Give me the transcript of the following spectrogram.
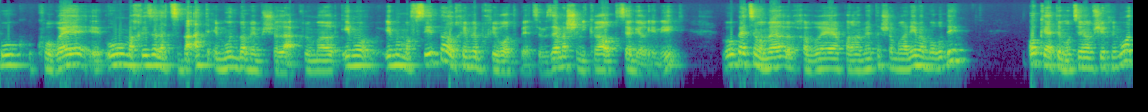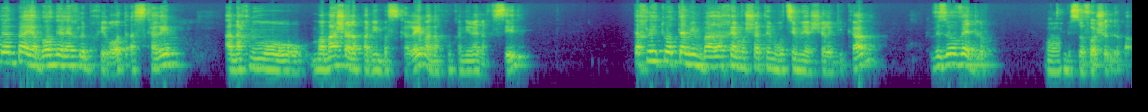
הוא קורא, הוא מכריז על הצבעת אמון בממשלה, כלומר, אם הוא, אם הוא מפסיד בה, הולכים לבחירות בעצם, זה מה שנקרא אופציה גרעינית, והוא בעצם אומר, חברי הפרלמנט השמרנים המורדים, אוקיי, אתם רוצים להמשיך למרוד, אין בעיה, בואו נלך לבחירות. הסקרים, אנחנו ממש על הפנים בסקרים, אנחנו כנראה נפסיד. תחליטו אתם אם בא לכם או שאתם רוצים ליישר איתי קו, וזה עובד לו, בסופו של דבר.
